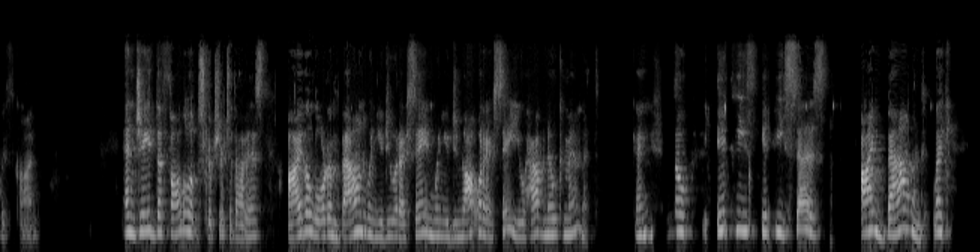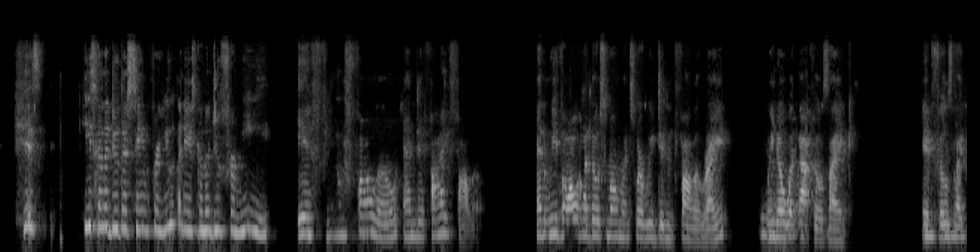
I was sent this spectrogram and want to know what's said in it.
with God. And Jade, the follow up scripture to that is I, the Lord, am bound when you do what I say, and when you do not what I say, you have no commandment. Okay. Mm-hmm. So if he's if he says, I'm bound, like his he's gonna do the same for you that he's gonna do for me if you follow and if I follow. And we've all had those moments where we didn't follow, right? Yeah. We know what that feels like. It mm-hmm. feels like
